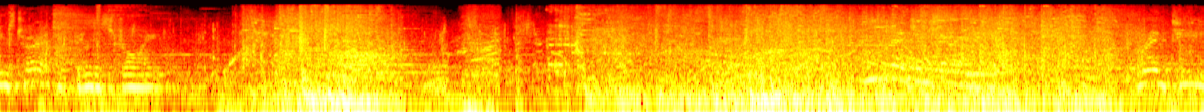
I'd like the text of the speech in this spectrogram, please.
team's turret has been destroyed. Legendary. Red team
